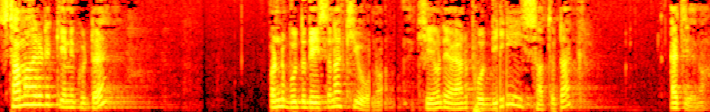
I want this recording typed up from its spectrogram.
සමහරට කෙනෙකුට ඔන්න බුද්ධ දේශනා කියවනවා. කියනකොට එයාට පොඩි සතුටක් ඇති වෙනවා.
